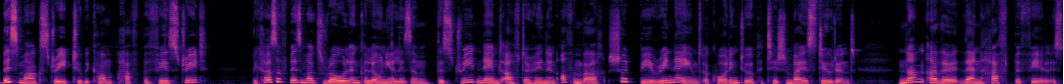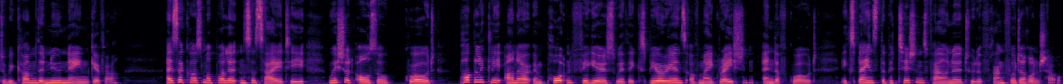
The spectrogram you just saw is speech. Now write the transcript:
Bismarck Street to become Haftbefehl Street because of Bismarck's role in colonialism, the street named after him in Offenbach should be renamed according to a petition by a student. None other than Haftbefehl is to become the new name giver. As a cosmopolitan society, we should also, quote, publicly honor important figures with experience of migration, end of quote, explains the petition's founder to the Frankfurter Rundschau.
